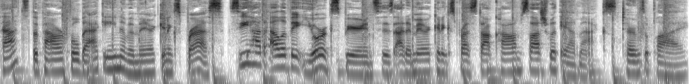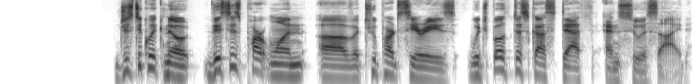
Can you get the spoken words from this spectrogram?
That's the powerful backing of American Express. See how to elevate your experiences at AmericanExpress.com slash with Amex. Terms apply. Just a quick note this is part one of a two part series which both discuss death and suicide.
